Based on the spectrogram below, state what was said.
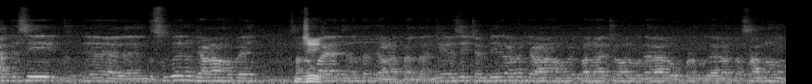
ਅੱਜ ਅਸੀਂ ਅਹ, ਦਸੂਹੇ ਨੂੰ ਜਾਣਾ ਹੋਵੇ ਜੀ। ਸਾਨੂੰ ਬਾਇਆ ਜਲੰਧਰ ਜਾਣਾ ਪੈਂਦਾ। ਜੇ ਅਸੀਂ ਚੰਡੀਗੜ੍ਹ ਨੂੰ ਜਾਣਾ ਹੋਵੇ ਬਲਾਚੌਰ ਵਗੈਰਾ ਰੋਪੜ ਵਗੈਰਾ ਤਾਂ ਸਾਨੂੰ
